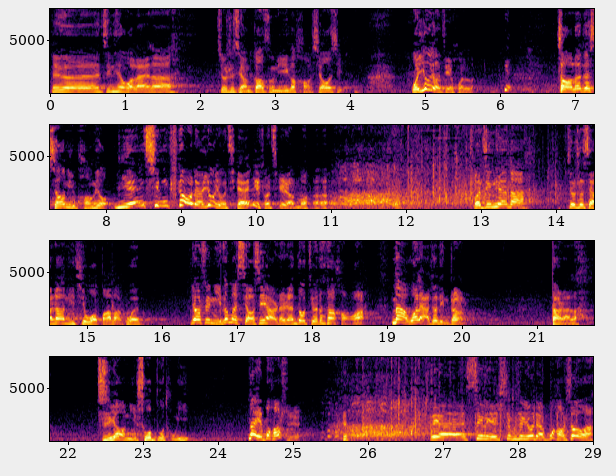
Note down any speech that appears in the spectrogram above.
那个今天我来呢，就是想告诉你一个好消息，我又要结婚了，找了个小女朋友，年轻漂亮又有钱，你说气人不？我今天呢，就是想让你替我把把关。要是你这么小心眼的人都觉得她好啊，那我俩就领证了。当然了，只要你说不同意，那也不好使。这个心里是不是有点不好受啊？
